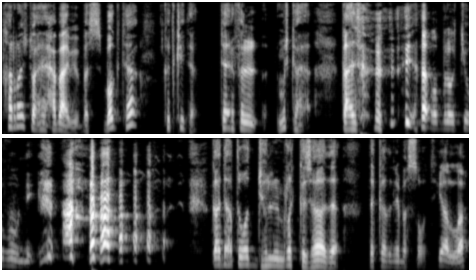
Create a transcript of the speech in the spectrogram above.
تخرجت والحين حبايبي بس بوقتها كنت كذا. تعرف المشكلة؟ قاعد يا رب لو تشوفوني. قاعد أعطي وجه المركز هذا. ذكرني بالصوت. يلا.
